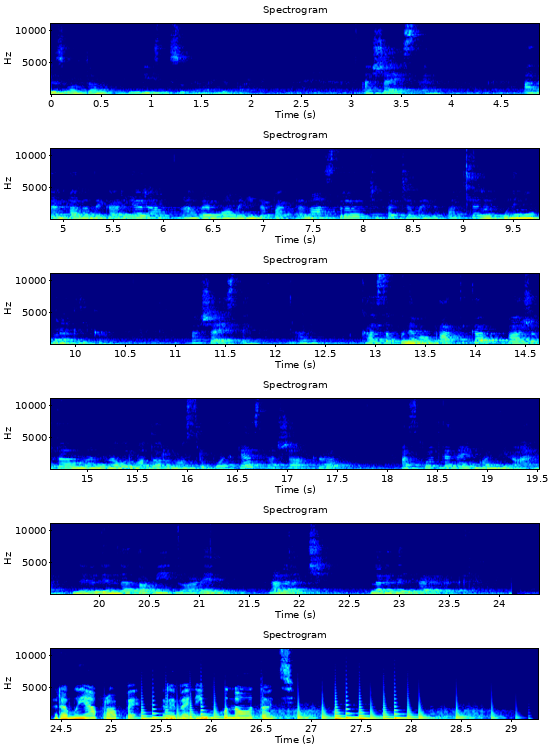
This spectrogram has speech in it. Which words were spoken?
dezvoltăm business-ul de mai departe. Așa este. Avem planul de carieră, avem oamenii de partea noastră, ce facem mai departe? Îl punem în practică. Așa este. Ca să punem în practică, vă ajutăm în următorul nostru podcast, așa că Ascultă-ne în continuare. Ne vedem data viitoare. Atunci, la revedere. La revedere. Rămâi aproape. Revenim cu noutăți.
